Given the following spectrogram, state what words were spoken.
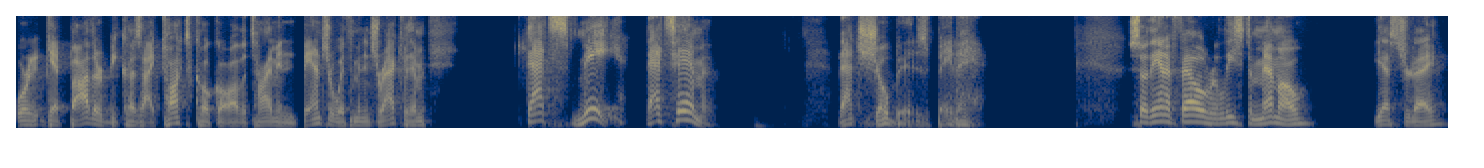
or get bothered because I talk to Coca all the time and banter with him and interact with him, that's me. That's him. That's showbiz, baby. So the NFL released a memo yesterday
